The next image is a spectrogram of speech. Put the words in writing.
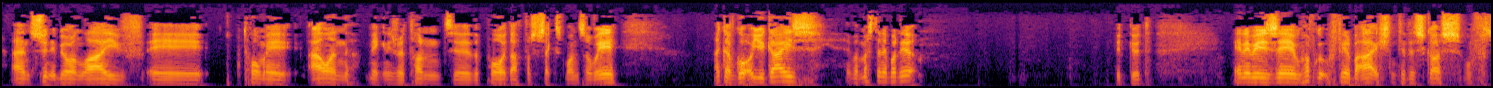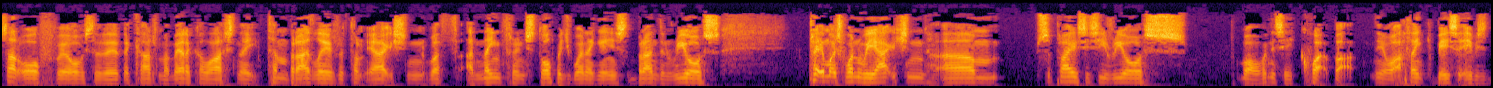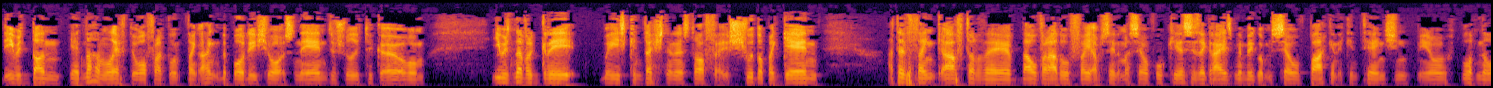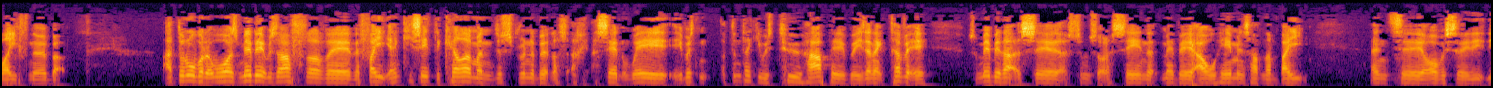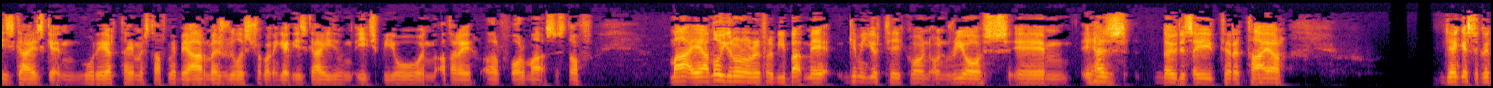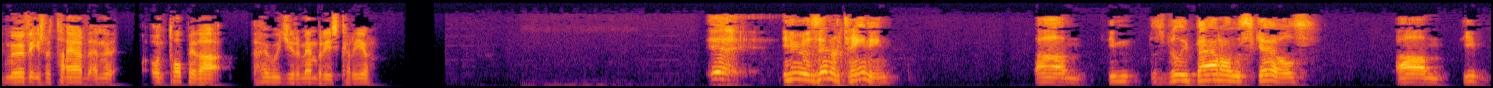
and soon to be on live, uh, Tommy Allen making his return to the pod after six months away. I think I've got all you guys. Have I missed anybody yet? Good, good. Anyways, uh, we have got a fair bit of action to discuss. We'll start off with obviously the, the card from America last night. Tim Bradley has returned to action with a ninth round stoppage win against Brandon Rios. Pretty much one way action. Um, surprised to see Rios, well, I wouldn't say quit, but you know, I think basically he was, he was done. He had nothing left to offer, I don't think. I think the body shots in the end just really took it out of him. He was never great with his conditioning and stuff. It showed up again. I did think after the Alvarado fight, I'm saying to myself, okay, this is a guy who's maybe got himself back into contention, you know, living the life now, but I don't know what it was. Maybe it was after the, the fight. I think he said to Kellerman just run about in a, a certain way. He wasn't, I don't think he was too happy with his inactivity. So maybe that's uh, some sort of saying that maybe Al Haymon's having a bite into obviously these guys getting more airtime and stuff. Maybe Arum is really struggling to get these guys on HBO and other other formats and stuff. Matty, I know you're on around for a wee bit, mate. Give me your take on, on Rios. Um, he has now decided to retire. Do you think it's a good move that he's retired? And on top of that, how would you remember his career? Yeah, he was entertaining. Um, he was really bad on the scales. Um, he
